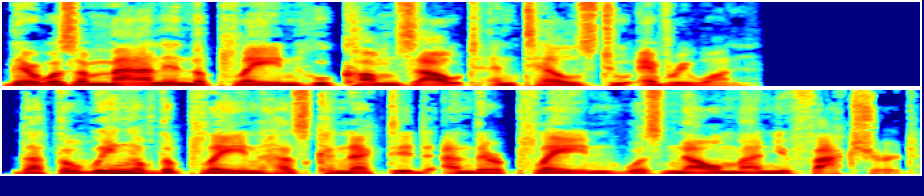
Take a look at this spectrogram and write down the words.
There was a man in the plane who comes out and tells to everyone that the wing of the plane has connected and their plane was now manufactured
